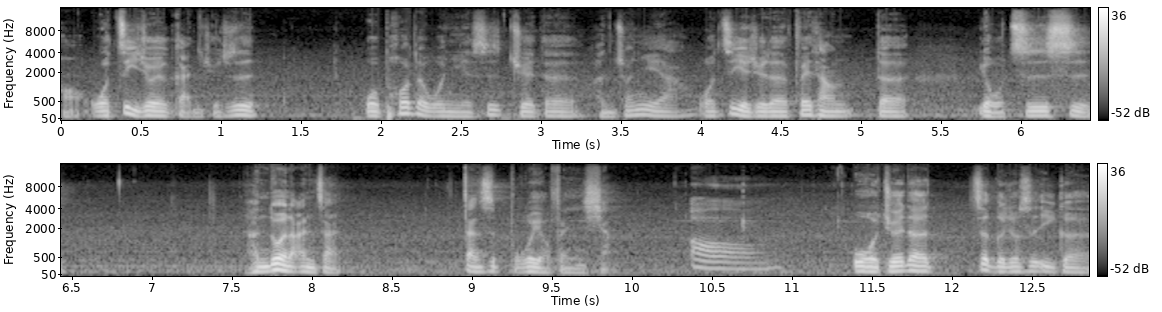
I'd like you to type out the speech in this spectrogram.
哈，我自己就有感觉，就是我 po 的文也是觉得很专业啊，我自己也觉得非常的有知识，很多人按赞，但是不会有分享。哦。我觉得这个就是一个。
